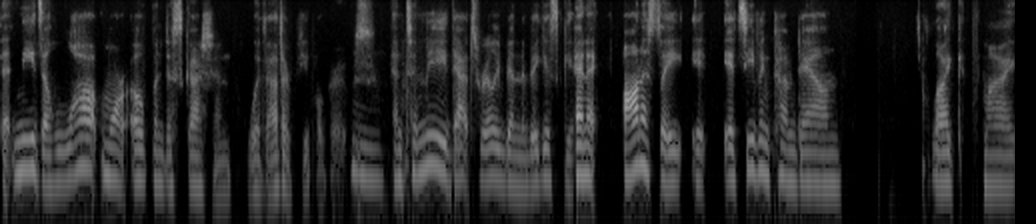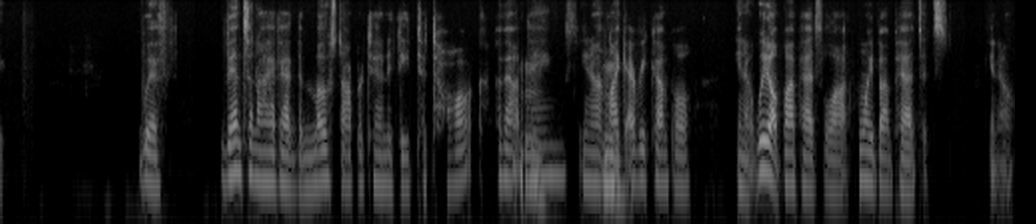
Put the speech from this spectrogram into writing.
that needs a lot more open discussion with other people groups. Mm. And to me, that's really been the biggest gift. And it, honestly, it it's even come down like my with Vince and I have had the most opportunity to talk about Mm. things, you know, and Mm. like every couple, you know, we don't bump heads a lot. When we bump heads, it's, you know,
